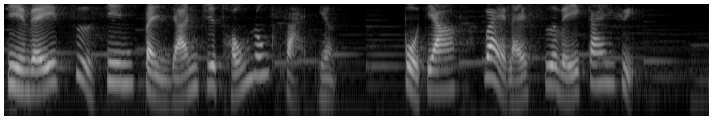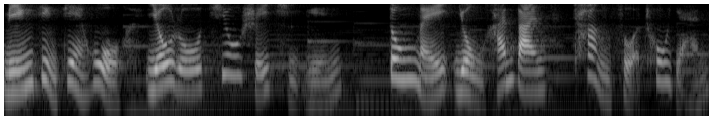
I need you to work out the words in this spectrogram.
仅为自心本然之从容反应，不加外来思维干预。明镜见物，犹如秋水起云，冬梅永寒般畅所出言。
